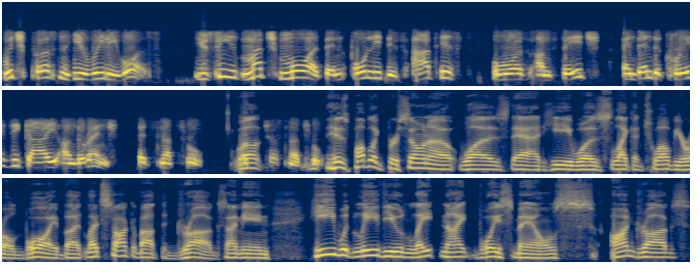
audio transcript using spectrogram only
which person he really was. You see much more than only this artist who was on stage and then the crazy guy on the ranch. That's not true. Well, it's just not true. His public persona was that he was like a 12 year old boy, but let's talk about the drugs. I mean, he would leave you late night voicemails on drugs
